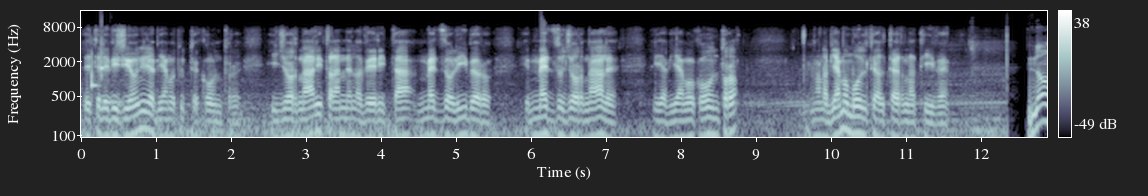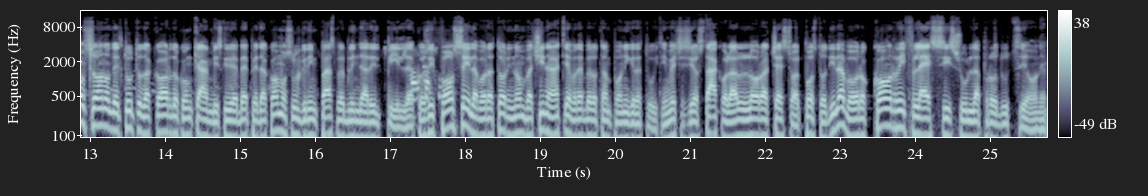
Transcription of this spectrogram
Le televisioni le abbiamo tutte contro, i giornali tranne la verità, mezzo libero e mezzo giornale li abbiamo contro, non abbiamo molte alternative. Non sono del tutto d'accordo con Cambi, scrive Beppe da Como, sul Green Pass per blindare il PIL. Così fosse, i lavoratori non vaccinati avrebbero tamponi gratuiti. Invece si ostacola il loro accesso al posto di lavoro con riflessi sulla produzione.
